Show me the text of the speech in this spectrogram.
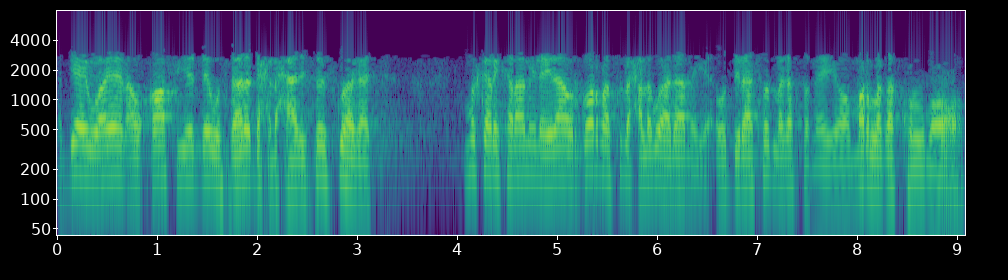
Haddii ay waayeen awqaaf iyo dee wasaare dhexdhexaadiso isku hagaajiso ma kari karaan inay idhahan wargoormaa subaxa lagu adaamaya oo diraasad laga sameeyo oo mar laga kulmo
